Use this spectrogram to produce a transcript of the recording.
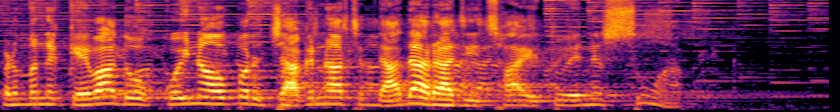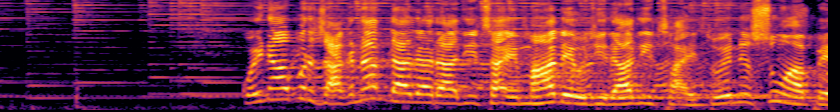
પણ મને કહેવા દો, કોઈના ઉપર જાગનાથ દાદા રાજી થાય તો એને શું આપે? કોઈના ઉપર જાગનાથ દાદા રાજી થાય, મહાદેવજી રાજી થાય તો એને શું આપે?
